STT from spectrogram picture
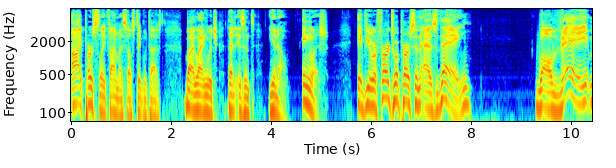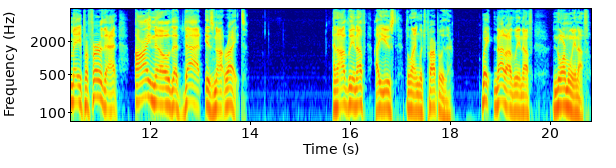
I personally find myself stigmatized by language that isn't, you know, English. If you refer to a person as they, well, they may prefer that. I know that that is not right. And oddly enough, I used the language properly there. Wait, not oddly enough, normally enough.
